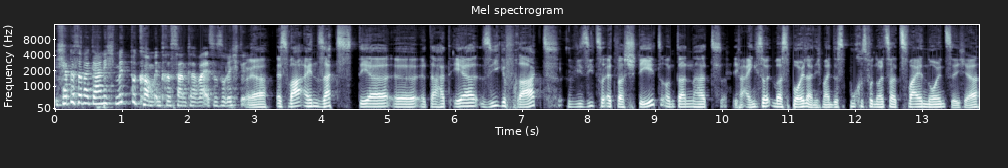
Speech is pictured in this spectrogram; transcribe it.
Ich habe das aber gar nicht mitbekommen, interessanterweise so richtig. Ja, es war ein Satz, der, äh, da hat er sie gefragt, wie sie zu etwas steht und dann hat, ich meine, eigentlich sollten wir spoilern. Ich meine, das Buch ist von 1992, ja.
